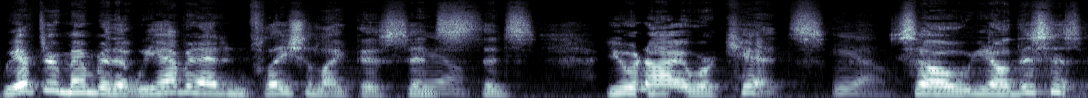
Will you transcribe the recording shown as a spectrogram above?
we have to remember that we haven't had inflation like this since yeah. since you and I were kids. Yeah. So you know this is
